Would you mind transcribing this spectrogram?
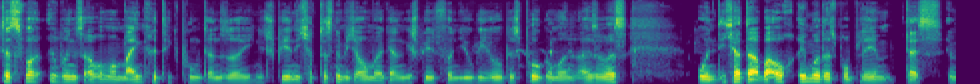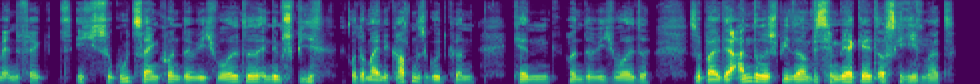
das war übrigens auch immer mein Kritikpunkt an solchen Spielen. Ich habe das nämlich auch mal gern gespielt, von Yu-Gi-Oh! bis Pokémon und all sowas. Und ich hatte aber auch immer das Problem, dass im Endeffekt ich so gut sein konnte, wie ich wollte in dem Spiel oder meine Karten so gut kennen konnte, wie ich wollte. Sobald der andere Spieler ein bisschen mehr Geld ausgegeben hat,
